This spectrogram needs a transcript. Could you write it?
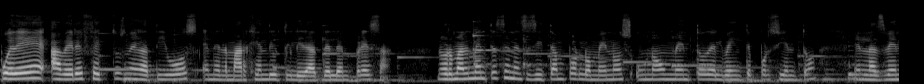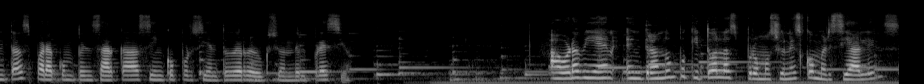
puede haber efectos negativos en el margen de utilidad de la empresa. Normalmente se necesitan por lo menos un aumento del 20% en las ventas para compensar cada 5% de reducción del precio. Ahora bien, entrando un poquito a las promociones comerciales,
